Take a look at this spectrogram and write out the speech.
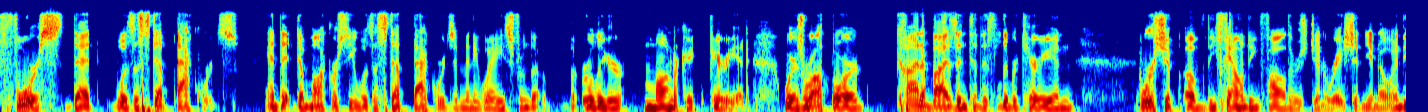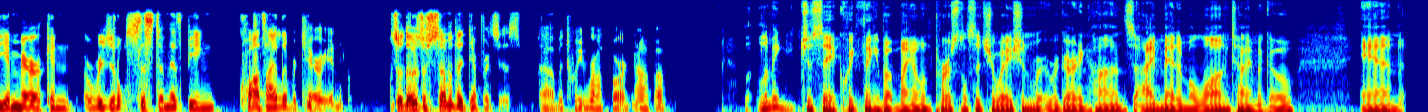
force that was a step backwards, and that democracy was a step backwards in many ways from the, the earlier monarchic period. Whereas Rothbard kind of buys into this libertarian worship of the founding fathers generation, you know, and the American original system as being quasi libertarian. So those are some of the differences uh, between Rothbard and Hoppe. Let me just say a quick thing about my own personal situation re- regarding Hans. I met him a long time ago, and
